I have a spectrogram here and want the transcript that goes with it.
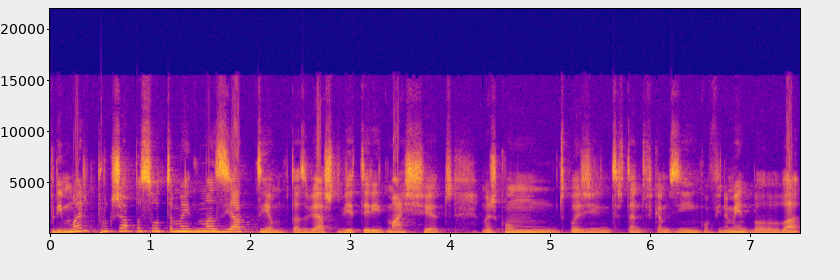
Ah, primeiro porque já passou também demasiado tempo, estás a ver? Acho que devia ter ido mais cedo. Mas como depois, entretanto, ficamos em confinamento, blá blá blá,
